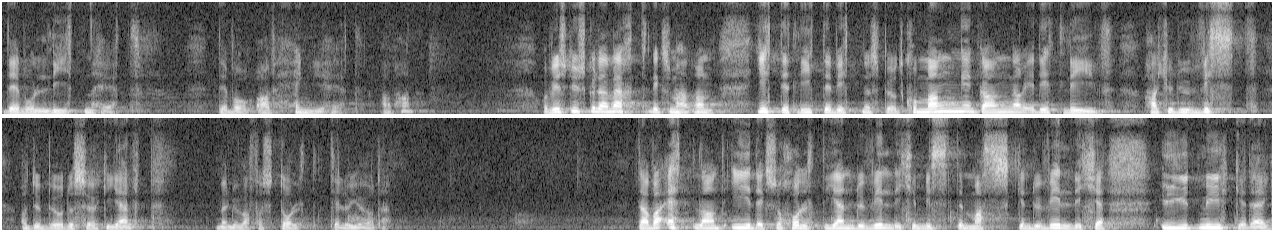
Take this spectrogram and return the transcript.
Det er vår litenhet. Det er vår avhengighet av Han. Og Hvis du skulle ha vært, liksom, han, gitt et lite vitnesbyrd Hvor mange ganger i ditt liv har ikke du visst at du burde søke hjelp, men du var for stolt til å gjøre det? Det var et eller annet i deg som holdt igjen. Du vil ikke miste masken. Du vil ikke ydmyke deg.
